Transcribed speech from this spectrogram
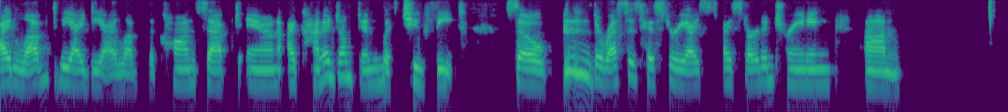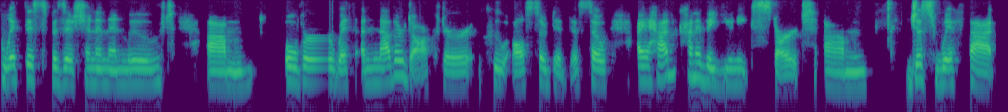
I loved the idea, I loved the concept, and I kind of jumped in with two feet. So the rest is history. I, I started training um, with this physician and then moved um, over with another doctor who also did this. So I had kind of a unique start um, just with that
